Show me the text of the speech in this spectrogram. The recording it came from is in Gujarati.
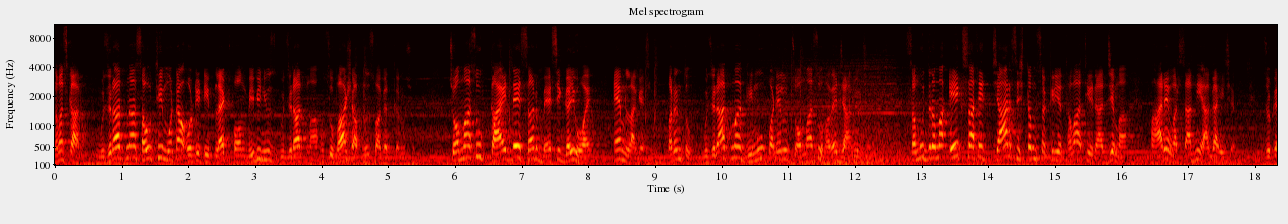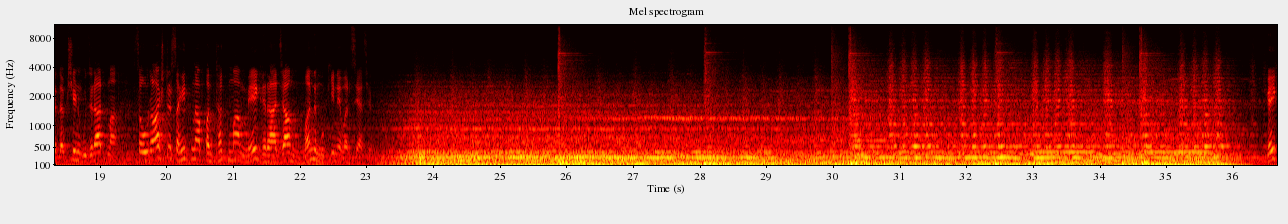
નમસ્કાર. ગુજરાતના સૌથી મોટા ઓટીટી પ્લેટફોર્મ બીબી ન્યૂઝ ગુજરાતમાં હું સુભાષ આપનું સ્વાગત કરું છું. ચોમાસું કાયદેસર બેસી ગયું હોય એમ લાગે છે, પરંતુ ગુજરાતમાં ધીમું પડેલું ચોમાસું હવે જામ્યું છે. સમુદ્રમાં એક સાથે ચાર સિસ્ટમ સક્રિય થવાથી રાજ્યમાં ભારે વરસાદની આગાહી છે. જો કે દક્ષિણ ગુજરાતમાં સૌરાષ્ટ્ર સહિતના પંથકમાં મેઘરાજા મન મૂકીને વરસ્યા છે.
